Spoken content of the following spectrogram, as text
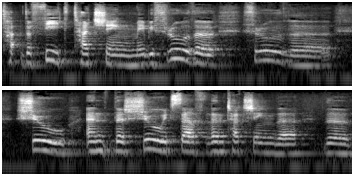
t- the feet touching maybe through the through the shoe and the shoe itself then touching the the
